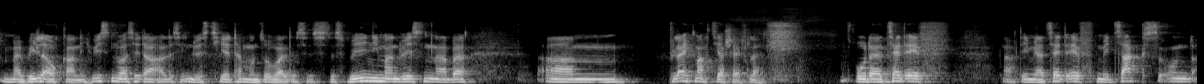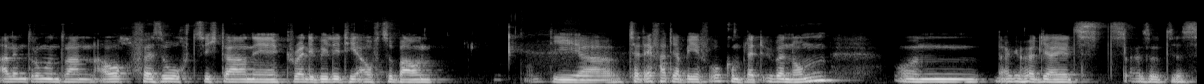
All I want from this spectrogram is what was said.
man will auch gar nicht wissen, was sie da alles investiert haben und so, weil das ist, das will niemand wissen, aber ähm, vielleicht macht es ja Scheffler. Oder ZF, nachdem ja ZF mit Sachs und allem drum und dran auch versucht, sich da eine Credibility aufzubauen. Die äh, ZF hat ja BFO komplett übernommen und da gehört ja jetzt also das,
